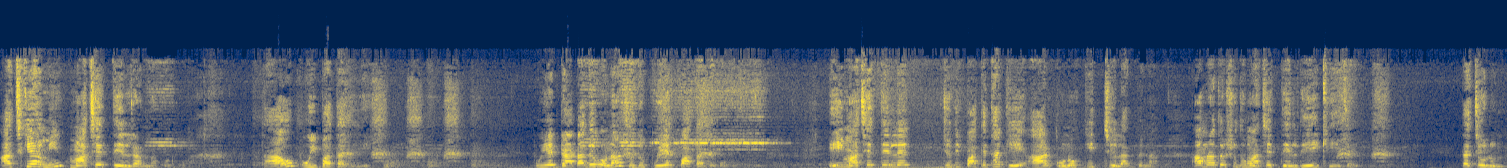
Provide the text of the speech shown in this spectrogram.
আজকে আমি মাছের তেল রান্না করব। তাও পুঁই পাতা দিয়ে। পুঁইয়ের ডাটা দেবো না, শুধু পুঁইয়ের পাতা দেবো। এই মাছের তেলে যদি পাতে থাকে, আর কোনো কিচ্ছু লাগবে না। আমরা তো শুধু মাছের তেল দিয়েই খেয়ে যাই। তা চলুন,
